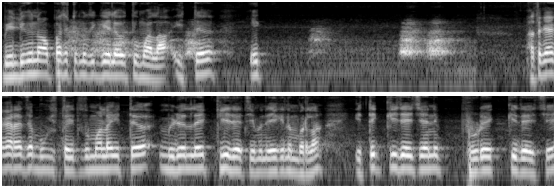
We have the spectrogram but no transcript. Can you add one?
बिल्डिंगहून ऑपॉसिटीमध्ये गेल्यावर तुम्हाला इथं एक आता काय करायचं बघू शकता इथं तुम्हाला इथं मिडलला एक की द्यायची म्हणजे एक नंबरला इथे की द्यायची आणि पुढे एक की द्यायची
